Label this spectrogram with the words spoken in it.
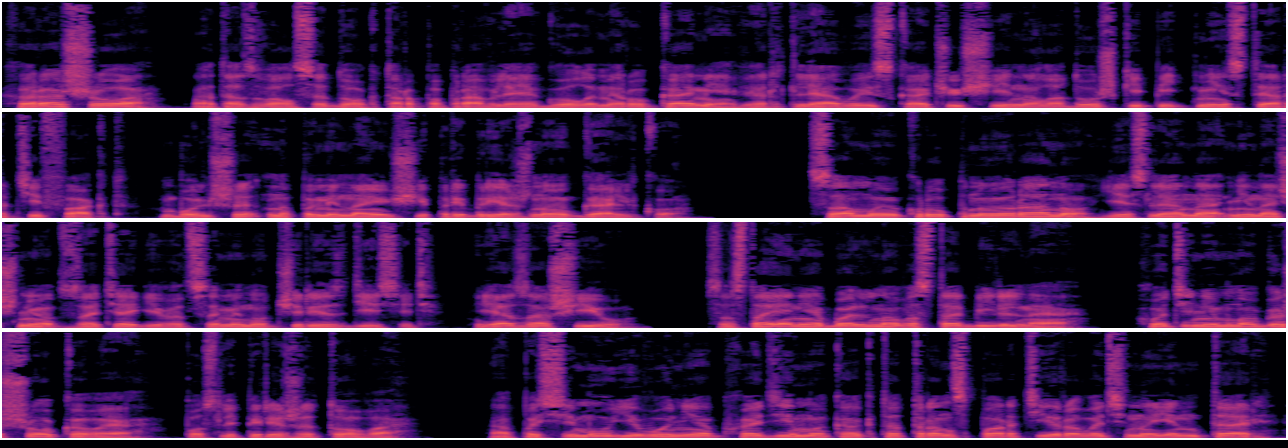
«Хорошо», — отозвался доктор, поправляя голыми руками вертлявый, скачущий на ладошке пятнистый артефакт, больше напоминающий прибрежную гальку. Самую крупную рану, если она не начнет затягиваться минут через десять, я зашью. Состояние больного стабильное, хоть и немного шоковое после пережитого. А посему его необходимо как-то транспортировать на янтарь,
